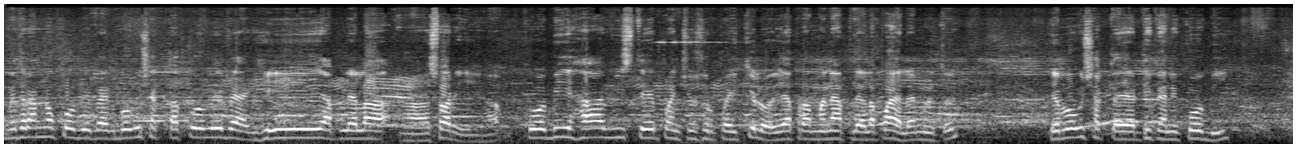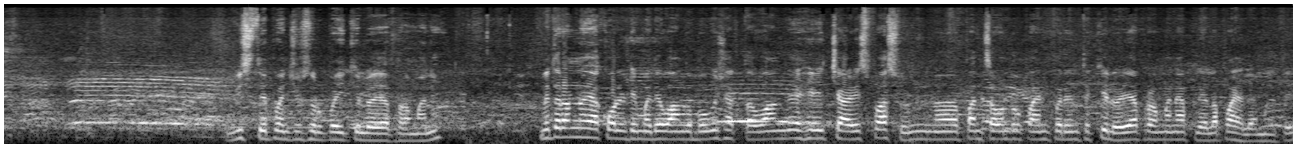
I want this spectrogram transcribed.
मित्रांनो कोबी बॅग बघू शकता. कोबी बॅग ही आपल्याला सॉरी कोबी हा वीस ते पंचवीस रुपये किलो याप्रमाणे आपल्याला पाहायला मिळतो हे बघू शकता या ठिकाणी कोबी. वीस ते पंचवीस रुपये किलो याप्रमाणे. मित्रांनो या क्वालिटीमध्ये वांग बघू शकता. वांग हे चाळीसपासून पंचावन्न रुपयांपर्यंत किलो याप्रमाणे आपल्याला पाहायला मिळते.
